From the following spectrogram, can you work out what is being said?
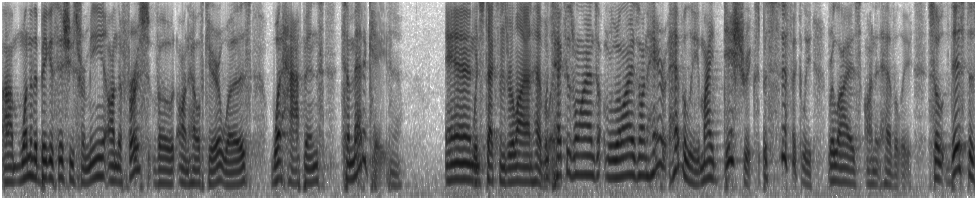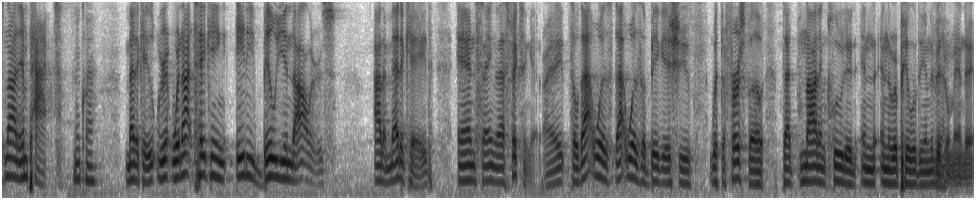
Um, one of the biggest issues for me on the first vote on healthcare was what happens to Medicaid. And which Texans rely on heavily. well, Texas relies, relies on he- heavily. My district specifically relies on it heavily. So this does not impact okay. Medicaid. We're, we're not taking $80 billion out of Medicaid and saying that's fixing it, right? So that was, that was a big issue with the first vote that's not included in the, in the repeal of the individual mandate.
